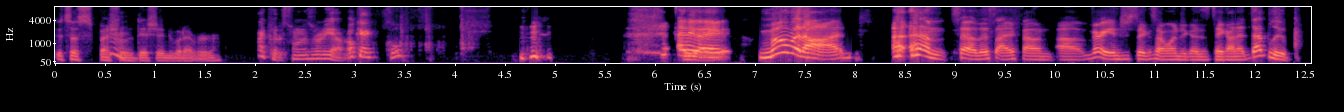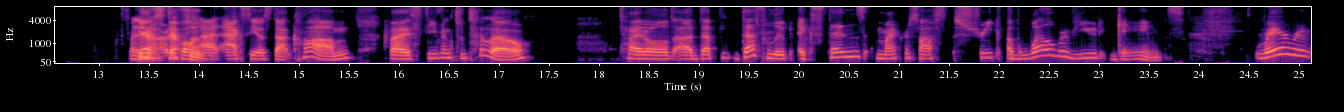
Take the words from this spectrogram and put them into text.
it's a special Hmm. edition, whatever. I could have sworn it was already out. Okay, cool. Anyway, moving on. so this I found uh, very interesting. So I wanted you guys to take on it. Deathloop. In Yes, an article Deathloop. at Axios.com by Stephen Totilo. titled uh, Death, Deathloop extends Microsoft's streak of well-reviewed games. Rare re-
